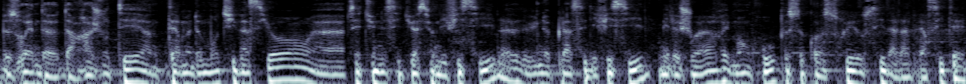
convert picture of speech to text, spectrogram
besoin d'en rajouter en termes de motivation. Euh, c'est une situation difficile, une place est difficile, mais le joueur et mon groupe se construit aussi dans l'adversité.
